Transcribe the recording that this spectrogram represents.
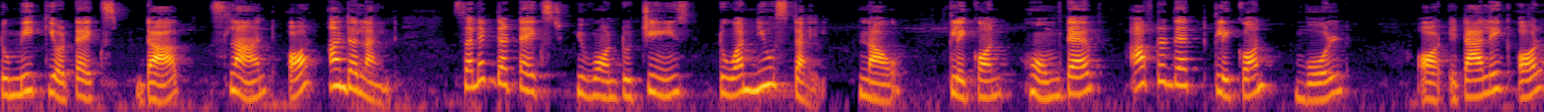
to make your text dark, slant or underlined. Select the text you want to change to a new style. Now click on Home tab. After that, click on Bold or Italic or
